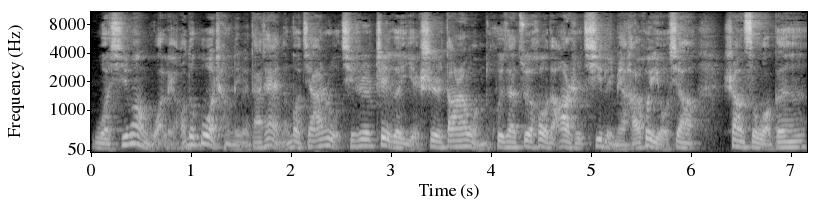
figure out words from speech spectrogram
我希望我聊的过程里面大家也能够加入。其实这个也是，当然我们会在最后的二十期里面还会有像上次我跟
